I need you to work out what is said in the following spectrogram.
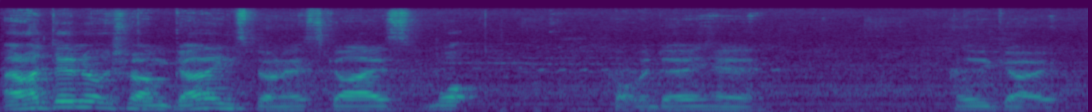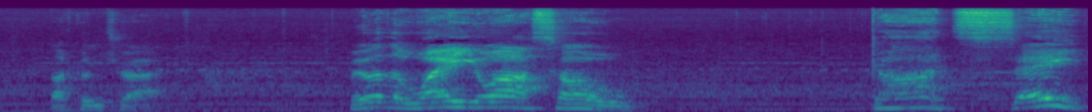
And I don't know which way I'm going to be honest, guys. What what we're doing here. Here we go. Back on track. Move out the way, you asshole! God's sake!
